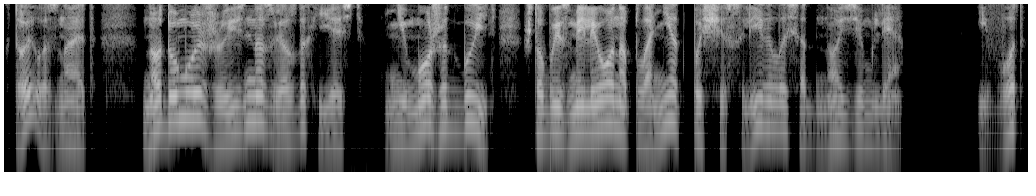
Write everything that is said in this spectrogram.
кто его знает, но, думаю, жизнь на звездах есть. Не может быть, чтобы из миллиона планет посчастливилось одной Земле. И вот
